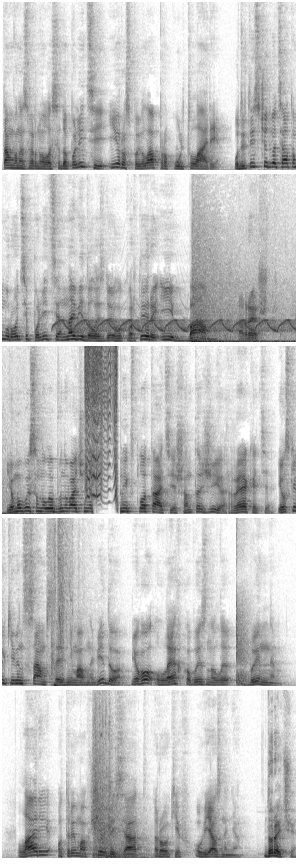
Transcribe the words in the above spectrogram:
Там вона звернулася до поліції і розповіла про культ Ларі. У 2020 році поліція навідалась до його квартири і бам! Арешт. Йому висунули обвинувачення експлуатації, шантажі, рекеті. І оскільки він сам все знімав на відео, його легко визнали винним. Ларі отримав 60 років ув'язнення. До речі,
